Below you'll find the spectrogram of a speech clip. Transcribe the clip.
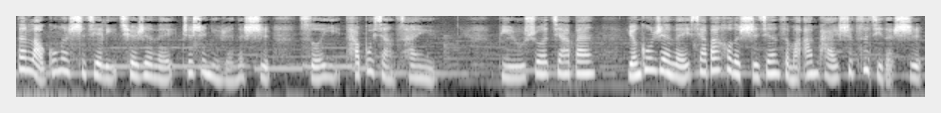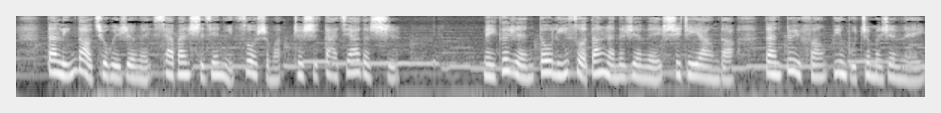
但老公的世界里却认为这是女人的事，所以他不想参与。比如说加班，员工认为下班后的时间怎么安排是自己的事，但领导却会认为下班时间你做什么这是大家的事。每个人都理所当然的认为是这样的，但对方并不这么认为。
